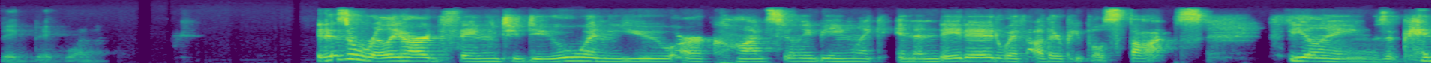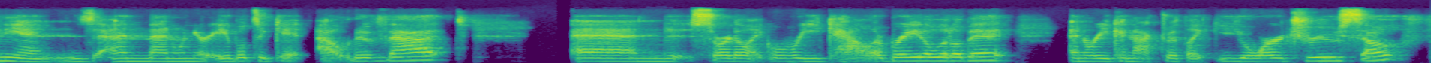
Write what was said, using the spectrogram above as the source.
big big one. It is a really hard thing to do when you are constantly being like inundated with other people's thoughts, feelings, opinions. And then when you're able to get out of that, and sort of like recalibrate a little bit and reconnect with like your true self,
